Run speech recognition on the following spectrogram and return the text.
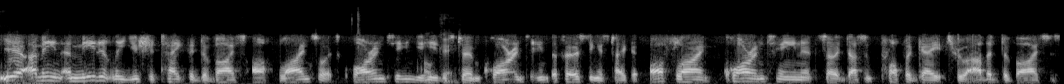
Yeah i mean immediately you should take the device offline. So it's quarantine you hear this term quarantine. The first thing is take it offline quarantine it so it doesn't propagate through other devices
